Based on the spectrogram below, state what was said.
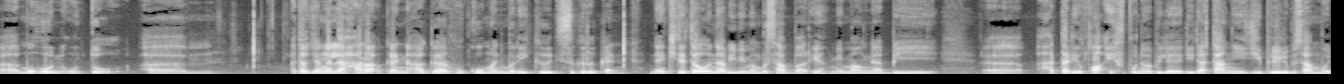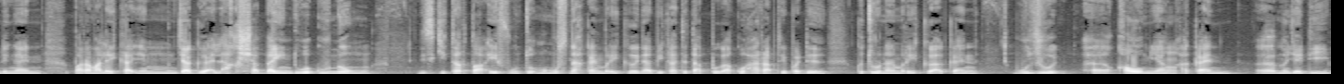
uh, mohon untuk um, atau janganlah harapkan agar hukuman mereka disegerakan. Dan kita tahu Nabi memang bersabar ya. Memang Nabi uh, hatta di Taif pun apabila didatangi Jibril bersama dengan para malaikat yang menjaga Al-Aqshabain dua gunung di sekitar Taif untuk memusnahkan mereka, Nabi kata tak apa aku harap daripada keturunan mereka akan wujud uh, kaum yang akan uh, menjadi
